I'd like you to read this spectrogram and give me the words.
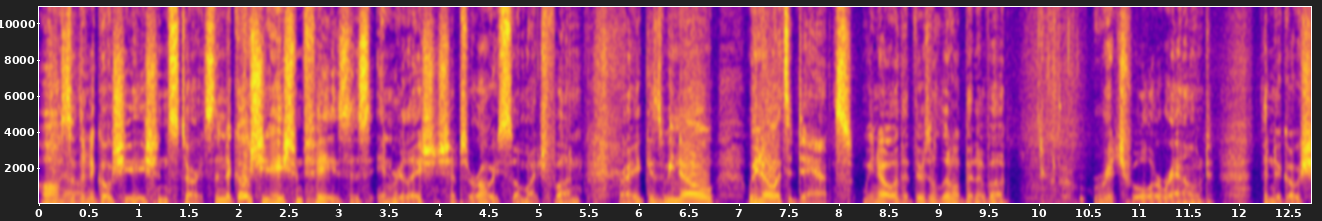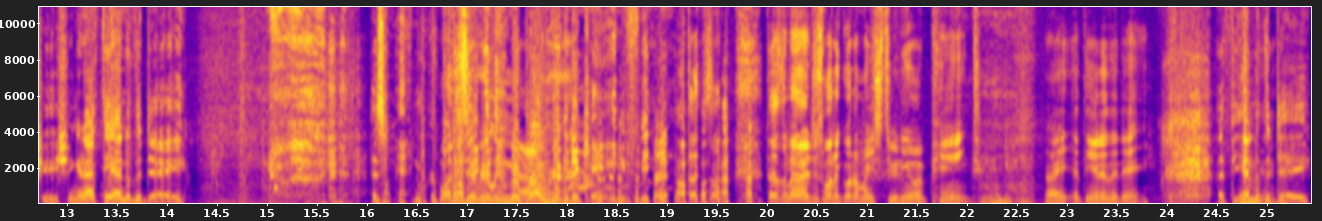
Oh, You so the negotiation starts. The negotiation phases in relationships are always so much fun, right? Because we know we know it's a dance. We know that there's a little bit of a ritual around the negotiation, and at the end of the day. As men, we're What probably it really gonna, we're probably to cave. You know? doesn't, doesn't matter. I just want to go to my studio and paint. Right at the end of the day. At the end of the day,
